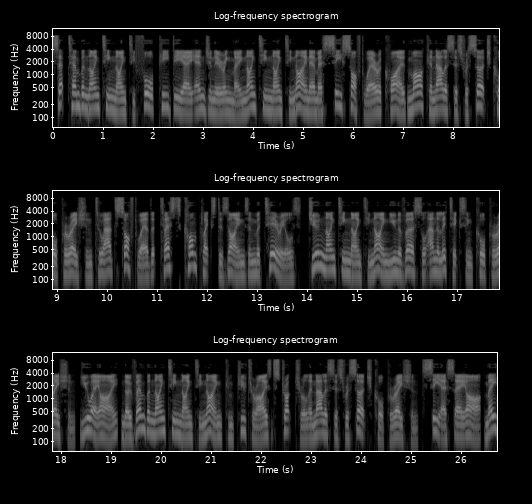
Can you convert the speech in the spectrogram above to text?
September 1994 PDA Engineering May 1999 MSC Software acquired MARC Analysis Research Corporation to add software that tests complex designs and materials, June 1999 Universal Analytics Incorporation UAI November 1999 Computerized Structural Analysis Research Corporation CSAR May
